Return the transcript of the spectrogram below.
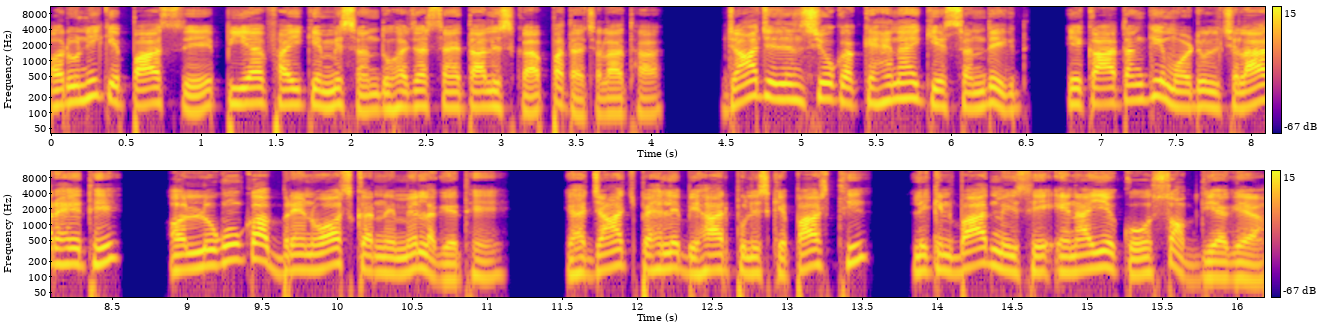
और उन्हीं के पास से पीएफआई के मिशन दो हज़ार सैंतालीस का पता चला था। जाँच एजेंसियों का कहना है कि ये संदिग्ध एक आतंकी मॉड्यूल चला रहे थे और लोगों का ब्रेन वॉश करने में लगे थे। यह जाँच पहले बिहार पुलिस के पास थी, लेकिन बाद में इसे एनआईए को सौंप दिया गया।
